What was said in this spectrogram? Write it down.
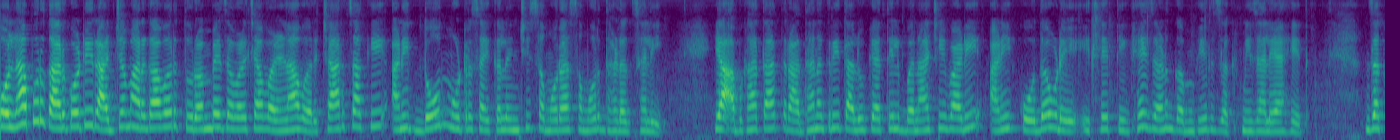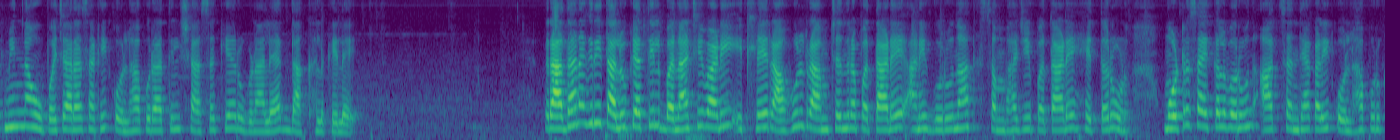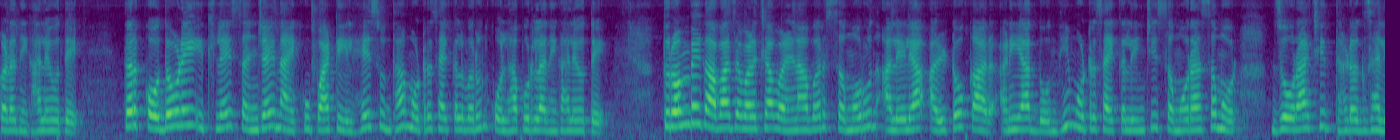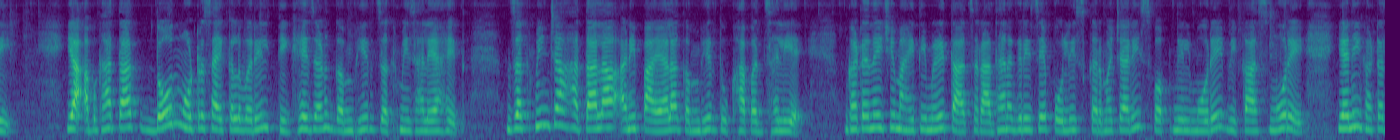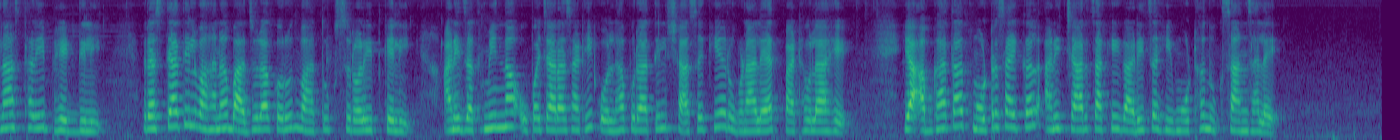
कोल्हापूर गारगोटी राज्यमार्गावर तुरंबेजवळच्या वळणावर चारचाकी आणि दोन मोटरसायकलींची समोरासमोर धडक झाली. या अपघातात राधानगरी तालुक्यातील बनाचीवाडी आणि कोदवडे इथले तिघे जण गंभीर जखमी झाले आहेत. जखमींना उपचारासाठी कोल्हापुरातील शासकीय रुग्णालयात दाखल केलंय. राधानगरी तालुक्यातील बनाचीवाडी इथले राहुल रामचंद्र पताडे आणि गुरुनाथ संभाजी पताडे हे तरुण मोटरसायकलवरून आज संध्याकाळी कोल्हापूरकडे निघाले होते. तर कोदवडे इथले संजय नायकू पाटील हे सुद्धा मोटरसायकलवरून कोल्हापूरला निघाले होते. तुरंबे गावाजवळच्या वळणावर समोरून आलेल्या अल्टो कार आणि या दोन्ही मोटरसायकलींची समोरासमोर जोराची धडक झाली. या अपघातात दोन मोटरसायकलवरील तिघे जण गंभीर जखमी झाले आहेत. जखमींच्या हाताला आणि पायाला गंभीर दुखापत झाली आहे. घटनेची माहिती मिळताच राधानगरीचे पोलीस कर्मचारी स्वप्नील मोरे विकास मोरे यांनी घटनास्थळी भेट दिली. रस्त्यातील वाहनं बाजूला करून वाहतूक सुरळीत केली आणि जखमींना उपचारासाठी कोल्हापुरातील शासकीय रुग्णालयात पाठवलं आहे. या अपघातात मोटरसायकल आणि चारचाकी गाडीचंही मोठं नुकसान झालंय.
